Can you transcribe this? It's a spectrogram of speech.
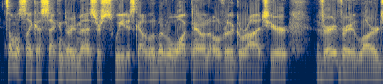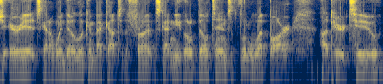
it's almost like a secondary master suite. It's got a little bit of a walk down over the garage here. Very, very large area. It's got a window looking back out to the front. It's got neat little built ins with a little wet bar up here, too.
